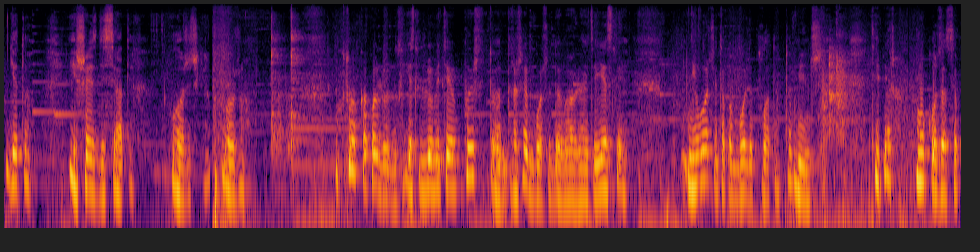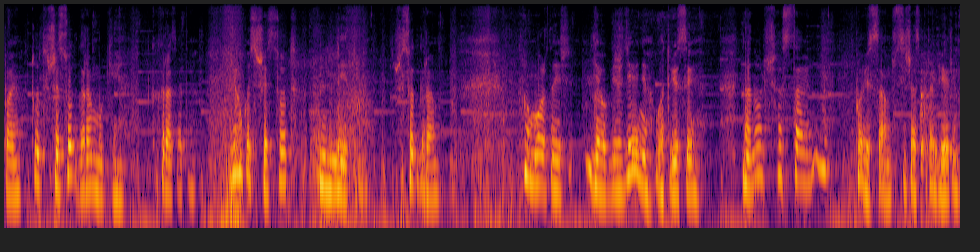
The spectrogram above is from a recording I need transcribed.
где-то и шесть десятых ложечки ложу. Ну, кто какой любит. Если любите пышный, то дрожжей больше добавляйте. Если не очень такой более плотно, то меньше. Теперь муку засыпаем. Тут 600 грамм муки. Как раз это емкость 600 литров. 600 грамм. Ну, можно для убеждения, вот весы на 0 сейчас ставим и по весам сейчас проверим.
